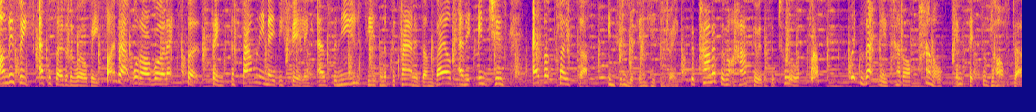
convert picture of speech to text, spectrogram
On this week's episode of The Royal Beat, find out what our royal experts think the family may be feeling as the new season of The Crown is unveiled and it inches ever closer into living history. The palace are not happy with this at all. Plus, what exactly has had our panel in fits of laughter?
